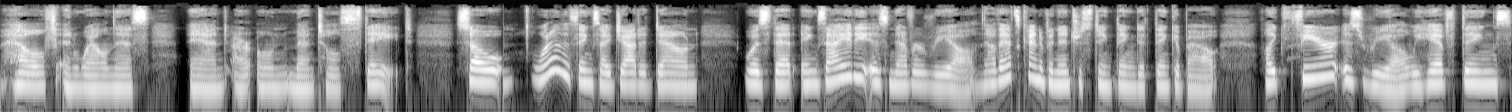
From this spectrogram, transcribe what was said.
health and wellness and our own mental state. So one of the things I jotted down was that anxiety is never real. Now that's kind of an interesting thing to think about. Like fear is real. We have things,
